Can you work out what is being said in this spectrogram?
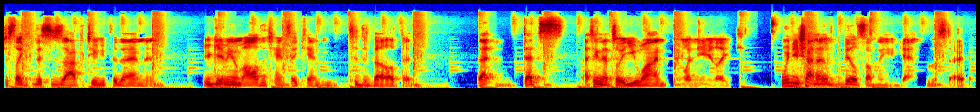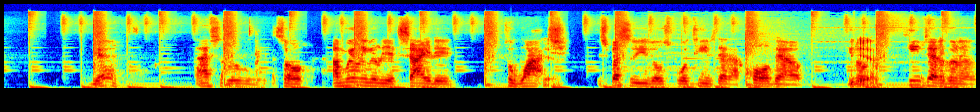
just like this is an opportunity for them and you're giving them all the chance they can to develop and that that's I think that's what you want when you're like when you're trying to build something again from the start. Yeah, absolutely. So I'm really, really excited to watch, Yeah. especially those four teams that I called out. You know, Yeah. teams that are gonna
